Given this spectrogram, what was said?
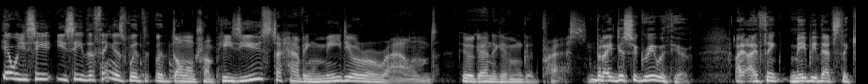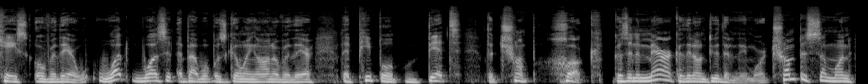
Yeah, well, you see, you see, the thing is with, with Donald Trump, he's used to having media around who are going to give him good press. But I disagree with you. I, I, think maybe that's the case over there. What was it about what was going on over there that people bit the Trump hook? Because in America, they don't do that anymore. Trump is someone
